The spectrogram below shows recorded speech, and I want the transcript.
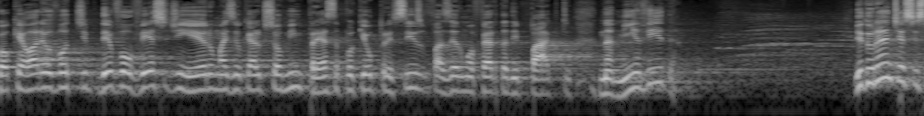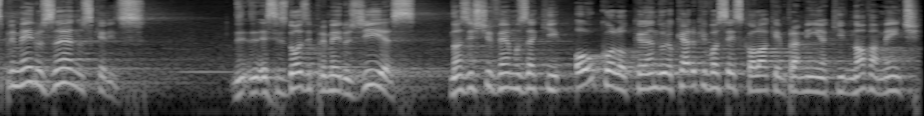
Qualquer hora eu vou te devolver esse dinheiro, mas eu quero que o Senhor me empresta, porque eu preciso fazer uma oferta de pacto na minha vida. E durante esses primeiros anos, queridos, esses 12 primeiros dias, nós estivemos aqui ou colocando, eu quero que vocês coloquem para mim aqui novamente,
